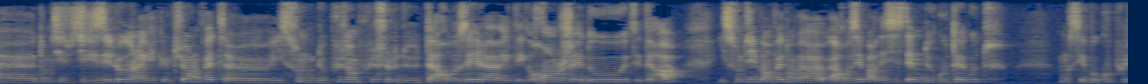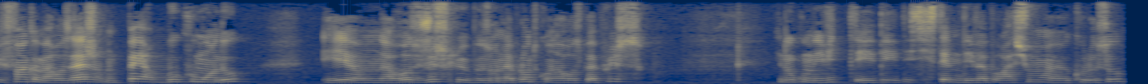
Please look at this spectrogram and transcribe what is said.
euh, dont ils utilisaient l'eau dans l'agriculture, en fait, ils sont de plus en plus d'arroser là avec des grands jets d'eau, etc. Ils se sont dit, bah, en fait, on va arroser par des systèmes de goutte à goutte. Donc c'est beaucoup plus fin comme arrosage, on perd beaucoup moins d'eau et on arrose juste le besoin de la plante, qu'on n'arrose pas plus. Et donc on évite des, systèmes d'évaporation euh, colossaux.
